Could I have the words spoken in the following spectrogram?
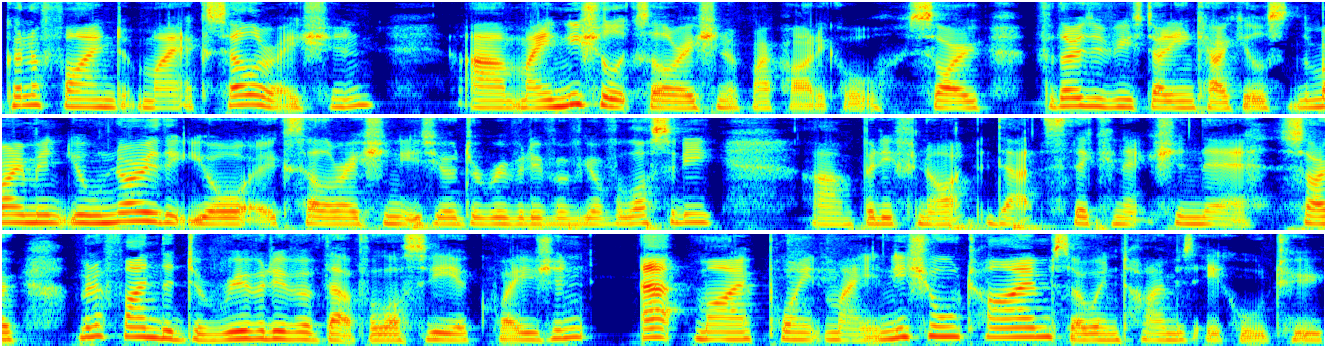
going to find my acceleration um, my initial acceleration of my particle. So for those of you studying calculus at the moment, you'll know that your acceleration is your derivative of your velocity, um, but if not, that's the connection there. So I'm going to find the derivative of that velocity equation at my point, my initial time, so when time is equal to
